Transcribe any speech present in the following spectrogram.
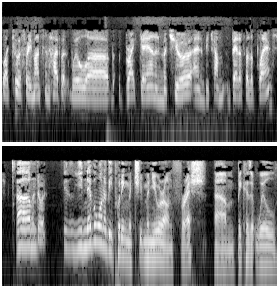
like two or three months and hope it will uh, break down and mature and become better for the plants? Um, Or do it- you never want to be putting matu- manure on fresh um, because it will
